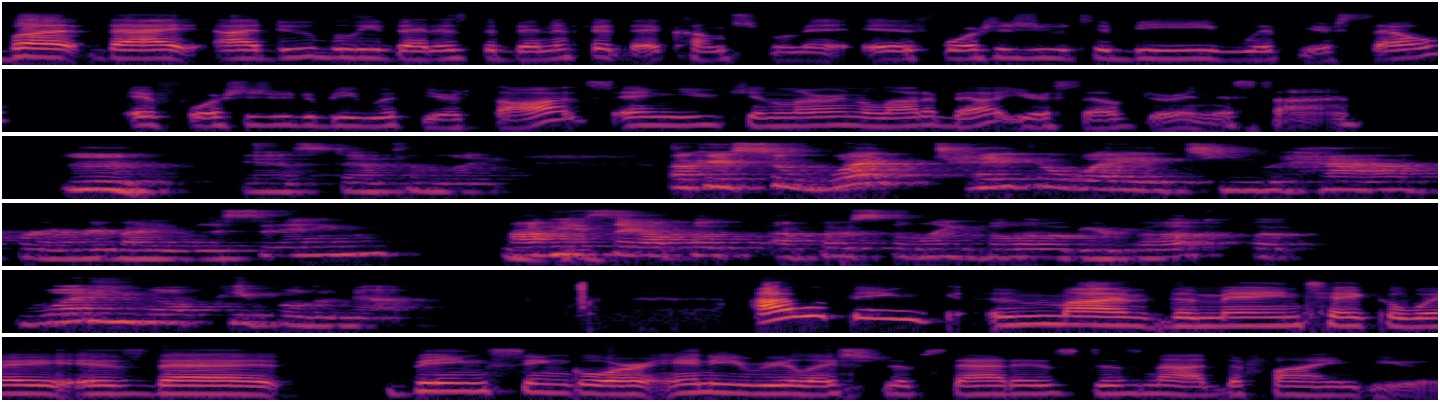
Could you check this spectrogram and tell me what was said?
but that I do believe that is the benefit that comes from it. It forces you to be with yourself. It forces you to be with your thoughts, and you can learn a lot about yourself during this time. Mm, yes, definitely. Okay, so what takeaway do you have for everybody listening? Mm-hmm. Obviously, I'll put I'll post the link below of your book, but what do you want people to know? I would think my the main takeaway is that being single or any relationship status does not define you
